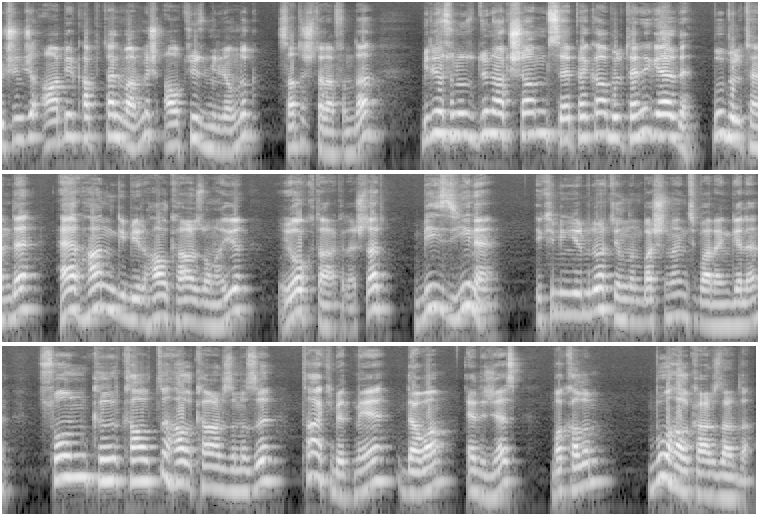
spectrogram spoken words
Üçüncü A1 kapital varmış 600 milyonluk satış tarafında. Biliyorsunuz dün akşam SPK bülteni geldi. Bu bültende herhangi bir halka arz onayı yoktu arkadaşlar. Biz yine 2024 yılının başından itibaren gelen son 46 halka arzımızı takip etmeye devam edeceğiz. Bakalım bu halka arzlarda,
